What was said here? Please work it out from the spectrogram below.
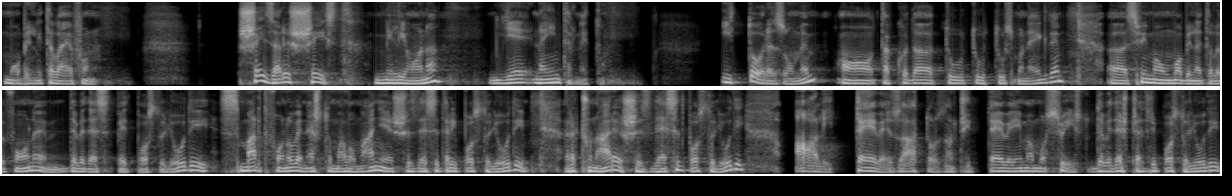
mobilni telefon. 6,6 miliona je na internetu. I to razumem, o, tako da tu, tu, tu smo negde. Svi imamo mobilne telefone, 95% ljudi, smartfonove nešto malo manje, 63% ljudi, računare 60% ljudi, ali TV zato, znači TV imamo svi, 94% ljudi,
